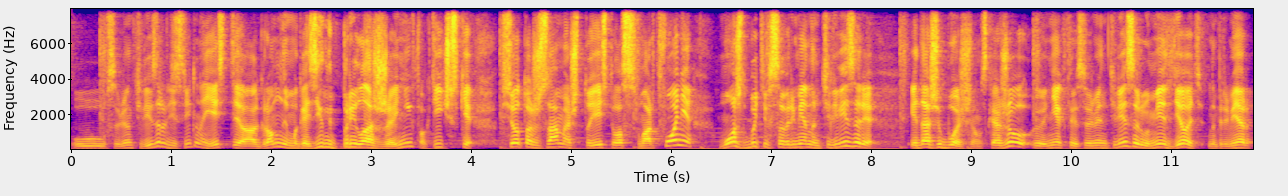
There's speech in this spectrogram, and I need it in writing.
у современных телевизоров действительно есть огромные магазины приложений, фактически все то же самое, что есть у вас в смартфоне, может быть и в современном телевизоре, и даже больше. Вам скажу, некоторые современные телевизоры умеют делать, например,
